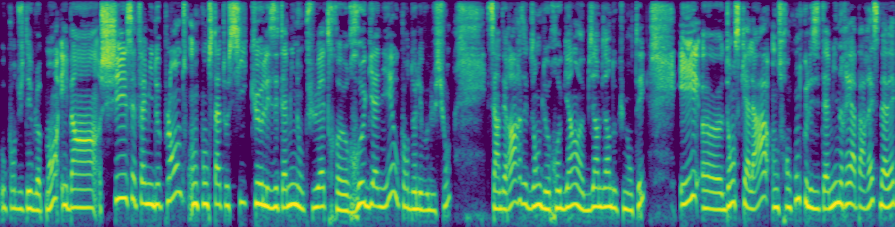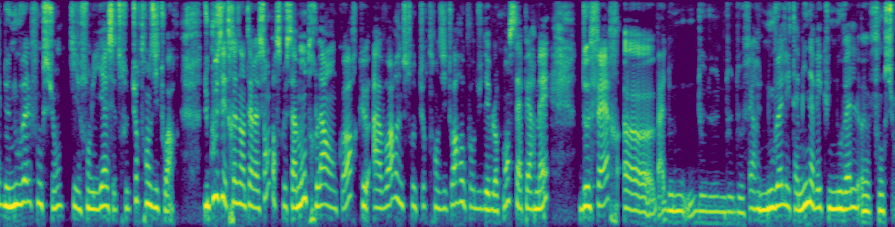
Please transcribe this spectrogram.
au cours du développement. Et ben, chez cette famille de plantes, on constate aussi que les étamines ont pu être regagnées au cours de l'évolution. C'est un des rares exemples de regain bien bien documentés. Et dans ce cas-là, on se rend compte que les étamines réapparaissent, mais avec de nouvelles fonctions qui sont liées à cette structure transitoire. Du coup, c'est très intéressant parce que ça montre là encore que avoir une structure transitoire au cours du développement, ça permet de faire, euh, bah, de, faire une nouvelle étamine avec une nouvelle euh, fonction.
